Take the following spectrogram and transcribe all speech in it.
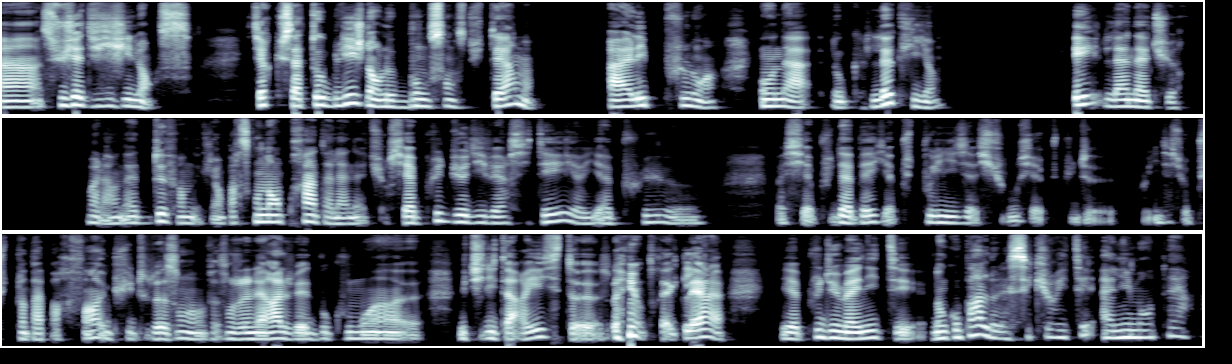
un sujet de vigilance. C'est-à-dire que ça t'oblige, dans le bon sens du terme, à aller plus loin. On a donc le client et la nature. Voilà, on a deux formes de clients parce qu'on emprunte à la nature. S'il n'y a plus de biodiversité, il n'y a plus, euh, enfin, s'il y a plus d'abeilles, il n'y a plus de pollinisation. S'il n'y a plus de pollinisation, il n'y a plus de plantes à parfum. Et puis, de toute façon, de façon générale, je vais être beaucoup moins euh, utilitariste. euh, soyons très clairs, il n'y a plus d'humanité. Donc, on parle de la sécurité alimentaire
